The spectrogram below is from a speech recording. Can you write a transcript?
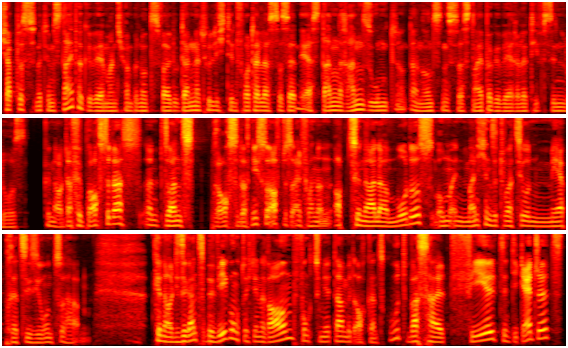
Ich habe das mit dem Snipergewehr manchmal benutzt, weil du dann natürlich den Vorteil hast, dass er erst dann ranzoomt und ansonsten ist das Snipergewehr relativ sinnlos. Genau, dafür brauchst du das und sonst brauchst du das nicht so oft. Das ist einfach ein optionaler Modus, um in manchen Situationen mehr Präzision zu haben. Genau, diese ganze Bewegung durch den Raum funktioniert damit auch ganz gut. Was halt fehlt, sind die Gadgets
